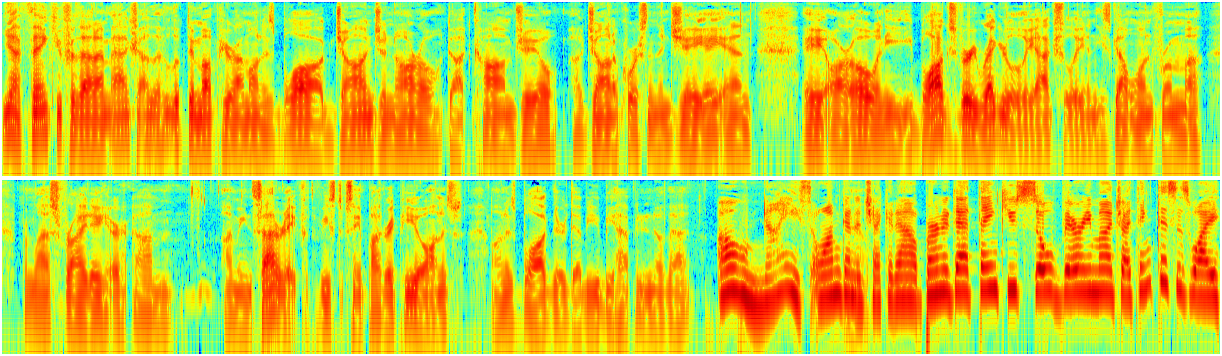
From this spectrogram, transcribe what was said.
Yeah, thank you for that. I'm actually I looked him up here. I'm on his blog, johnjanaro.com. J O uh, John, of course, and then J A N A R O, and he, he, blogs very regularly, actually. And he's got one from uh, from last Friday, or um, I mean Saturday for the feast of Saint Padre Pio on his on his blog there. Debbie, you'd be happy to know that. Oh, nice. Oh, I'm going to check it out. Bernadette, thank you so very much. I think this is why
